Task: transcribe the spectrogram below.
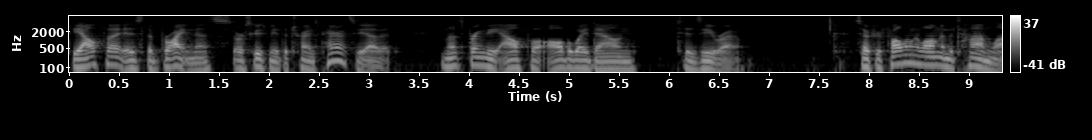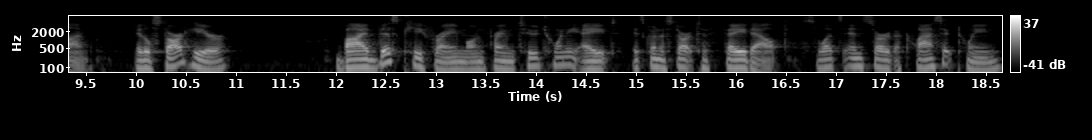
The alpha is the brightness, or excuse me, the transparency of it. And let's bring the alpha all the way down to zero. So if you're following along in the timeline, it'll start here, by this keyframe on frame 228, it's going to start to fade out. So let's insert a classic tween.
